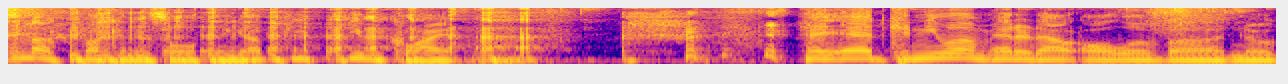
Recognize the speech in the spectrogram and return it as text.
I'm not fucking this whole thing up. You, you be quiet. hey Ed, can you um edit out all of uh no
